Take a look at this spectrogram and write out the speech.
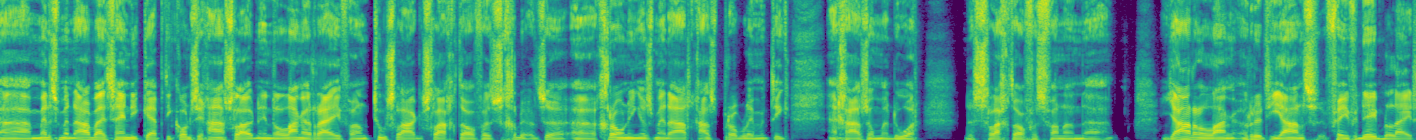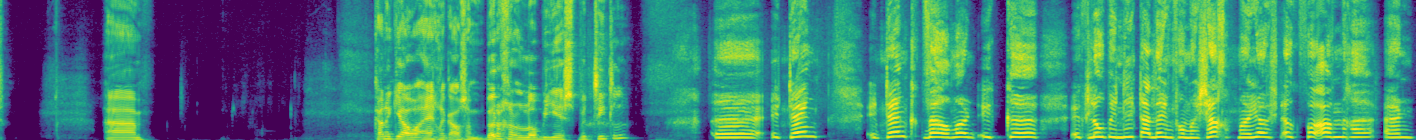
uh, mensen met een arbeidshandicap, die konden zich aansluiten in de lange rij van toeslagen, slachtoffers, uh, Groningers met aardgasproblematiek en ga zo maar door. De slachtoffers van een uh, jarenlang Rutteaans VVD-beleid. Uh, kan ik jou eigenlijk als een burgerlobbyist betitelen? Uh, ik denk, ik denk wel, want ik, uh, ik lobby niet alleen voor mezelf, maar juist ook voor anderen. En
